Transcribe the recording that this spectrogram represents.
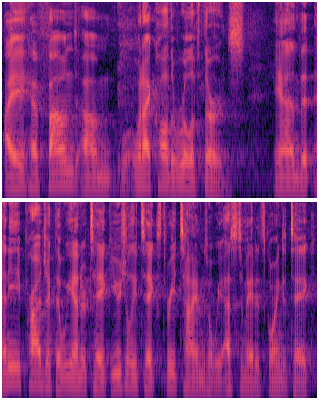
I have found um, what I call the rule of thirds. And that any project that we undertake usually takes three times what we estimate it's going to take,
